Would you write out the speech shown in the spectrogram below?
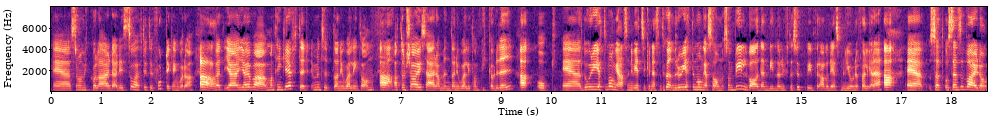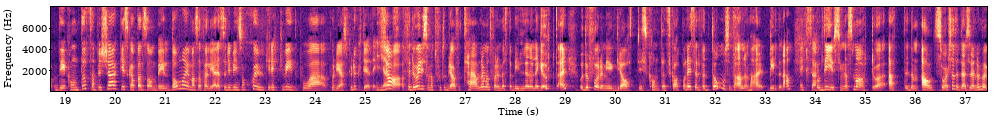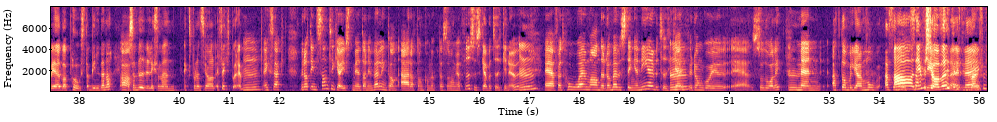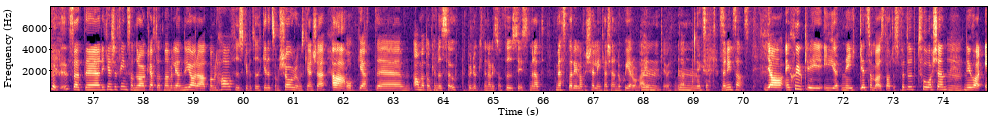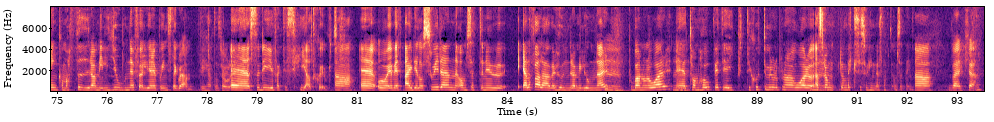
Eh, så de har mycket att lära där. Det är så häftigt hur fort det kan gå då. Ja. För att jag, jag är bara, om man tänker efter, men typ Donny Wellington. Ja. Att de kör ju så här, ja men Donny Wellington pick of the day. Ja. Och eh, då är det jättemånga, alltså ni vet vilken här strategin, men då är det jättemånga som, som vill vara den bilden och lyftas upp inför alla deras miljoner följare. Ja. Eh, så att, och sen så var det de, det kontot som försöker skapa en sån bild, de har ju massa följare så det blir en sån sjuk räckvidd på, på deras produkter helt enkelt. Ja, för då är det som att fotografer tävlar om att få den bästa bilden och lägga upp där. Och då får de ju gratis content-skapande istället för att de måste ta alla de här bilderna. Exakt. Och det är ju så himla smart då att de outsourcar det där så de behöver bara posta bilderna Ja. och sen blir det liksom en exponentiell effekt på det. Mm, exakt. Men något intressant tycker jag just med Dunny Wellington är att de kommer öppna så många fysiska butiker nu. Mm. Eh, för att H&M och andra de behöver stänga ner butiker Mm. för de går ju eh, så dåligt. Mm. Men att de vill göra mo- alltså Ja, motsatt det förstår man inte där. riktigt varför faktiskt. Så att eh, det kanske finns en dragkraft att man vill ändå göra att man vill ha fysiska butiker, lite som showrooms kanske. Ja. Och att, eh, ja, att de kan visa upp produkterna liksom fysiskt men att mesta delen av försäljningen kanske ändå sker online. Mm. Jag vet inte. Mm, exakt. Men det är intressant. Ja, en sjuk grej är ju att Naked som bara startades för typ två år sedan Mm. nu har 1,4 miljoner följare på Instagram. Det är helt otroligt. Eh, så det är ju faktiskt helt sjukt. Ja. Eh, och jag vet Ideal of Sweden omsätter nu i alla fall över 100 miljoner Mm. på bara några år. Mm. Eh, Tom Hope vet jag gick till 70 miljoner på några år. Och, Mm. Alltså de, de växer så himla snabbt i omsättning. Ja, verkligen.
